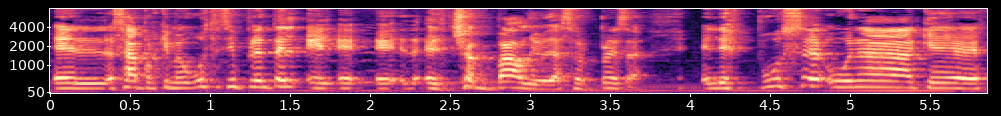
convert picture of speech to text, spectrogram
El, o sea, porque me gusta simplemente el, el, el, el- shock value, la sorpresa. Eh, Les puse una que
